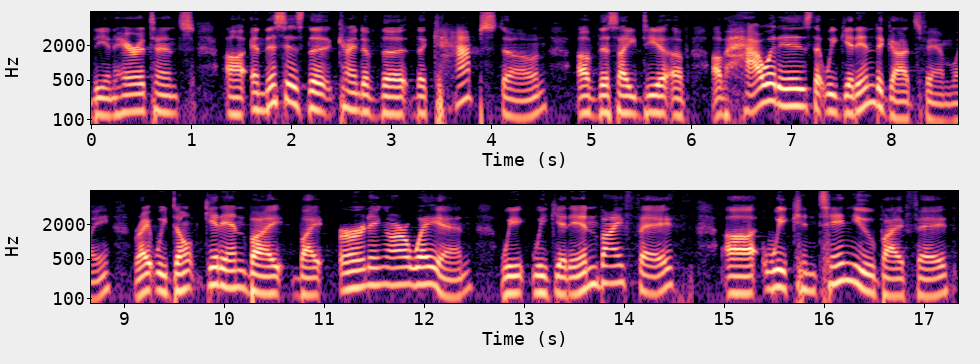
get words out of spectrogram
the inheritance. Uh, and this is the kind of the, the capstone of this idea of, of how it is that we get into God's family, right? We don't get in by, by earning our way in, we, we get in by faith, uh, we continue by faith,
